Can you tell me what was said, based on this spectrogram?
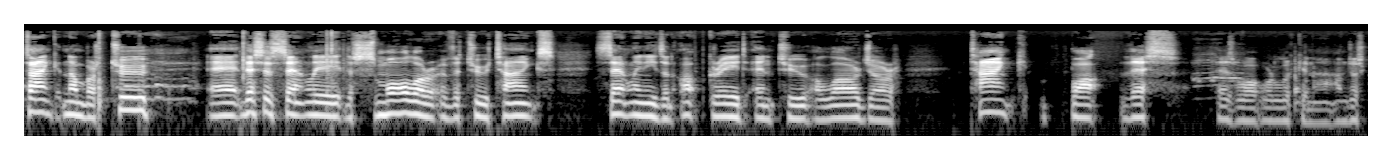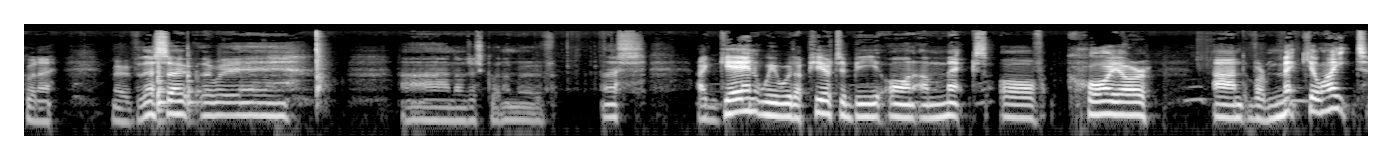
tank number two uh, this is certainly the smaller of the two tanks. Certainly needs an upgrade into a larger tank, but this is what we're looking at. I'm just going to move this out of the way, and I'm just going to move this. Again, we would appear to be on a mix of coir and vermiculite.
